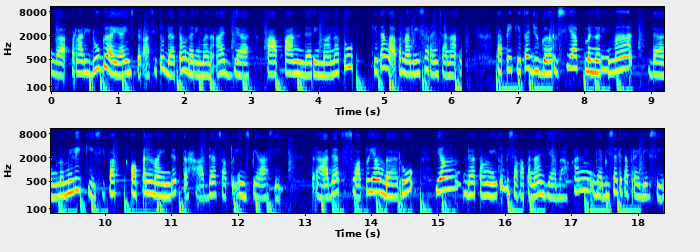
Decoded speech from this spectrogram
nggak pernah diduga ya inspirasi itu datang dari mana aja, kapan, dari mana tuh kita nggak pernah bisa rencana. Tapi kita juga harus siap menerima dan memiliki sifat open-minded terhadap satu inspirasi, terhadap sesuatu yang baru yang datangnya itu bisa kapan aja, bahkan nggak bisa kita prediksi.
